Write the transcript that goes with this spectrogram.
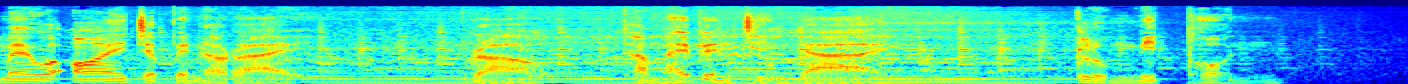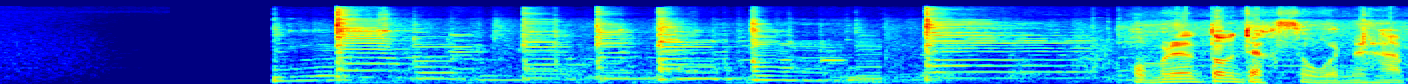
ไม่ว่าอ้อยจะเป็นอะไร เราทำให้เป็นจริงได้ กลุ่มมิตรผล ผมเริ่มต้นจากศูนย์นะครับ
